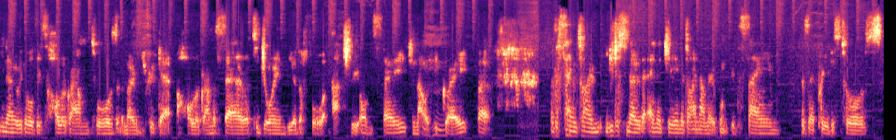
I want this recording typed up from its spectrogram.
you know, with all these hologram tours at the moment, you could get a hologram of Sarah to join the other four actually on stage, and that would be great. But at the same time, you just know the energy and the dynamic wouldn't be the same as their previous tours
